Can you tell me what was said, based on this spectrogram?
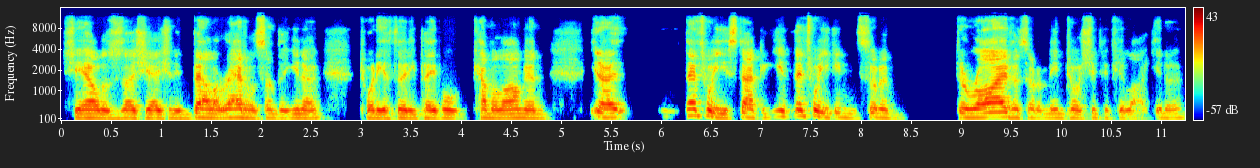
Shareholders Association in Ballarat or something, you know, 20 or 30 people come along and, you know, that's where you start to that's where you can sort of derive a sort of mentorship if you like you know?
